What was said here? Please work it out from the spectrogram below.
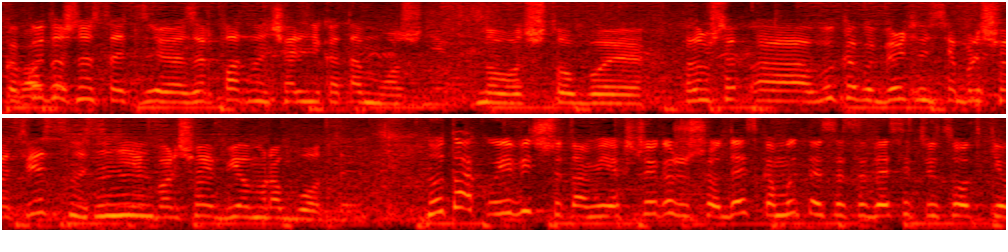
Какой должна стать э, зарплата начальника таможни? Ну вот чтобы... Потому что э, вы как бы берете на себя большую ответственность и большой объем работы. Ну так, уявіть, що там, якщо я кажу, що одеська митниця це 10%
